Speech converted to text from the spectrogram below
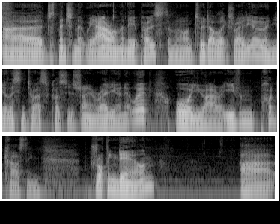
Uh, just mention that we are on the near post and on 2XX Radio, and you listen to us across the Australian Radio Network, or you are even podcasting. Dropping down, uh,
